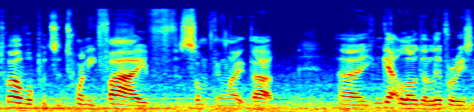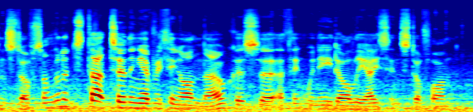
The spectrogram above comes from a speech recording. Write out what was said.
12 upwards of 25, something like that. Uh, you can get a load of liveries and stuff. So I'm going to start turning everything on now, because uh, I think we need all the icing stuff on.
